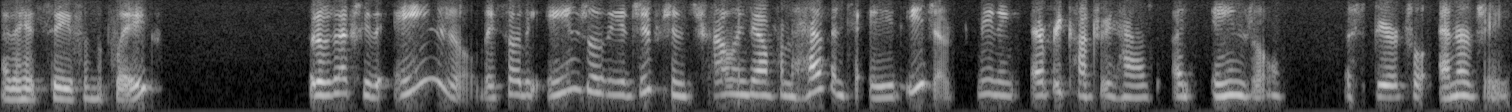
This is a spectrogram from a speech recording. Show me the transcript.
as they had saved from the plague. But it was actually the angel. They saw the angel of the Egyptians traveling down from heaven to aid Egypt, meaning every country has an angel, a spiritual energy.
